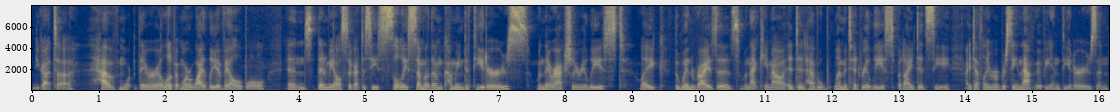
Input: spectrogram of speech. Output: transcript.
you got to have more they were a little bit more widely available. And then we also got to see slowly some of them coming to theaters when they were actually released. Like The Wind Rises, when that came out, it did have a limited release, but I did see, I definitely remember seeing that movie in theaters and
